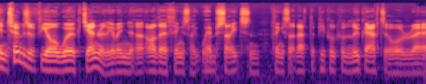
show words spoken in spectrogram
in terms of your work generally, I mean, uh, are there things like websites and things like that that people can look at, or uh,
